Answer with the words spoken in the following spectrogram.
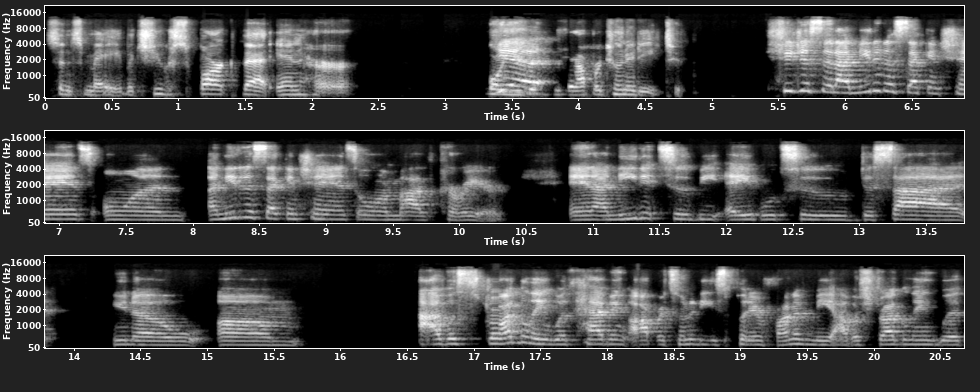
since May, but you sparked that in her, or yeah. you the opportunity to she just said I needed a second chance on I needed a second chance on my career and I needed to be able to decide, you know, um I was struggling with having opportunities put in front of me. I was struggling with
